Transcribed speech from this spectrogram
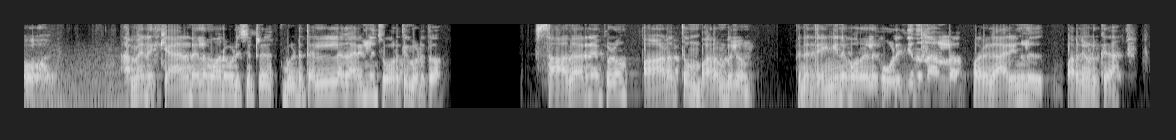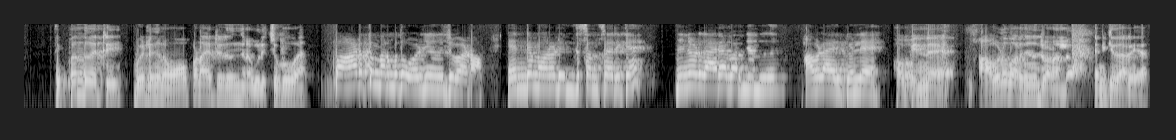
ഓ അമ്മേന്റെ കാനഡയിലെ മോനെ വിളിച്ചിട്ട് വീട്ടിലത്തെ എല്ലാ കാര്യങ്ങളും ചോർത്തി കൊടുത്തോ? സാധാരണ എപ്പോഴും പാടത്തും പറമ്പിലും പിന്നെ തെങ്ങിന്റെ പുറകിലൊക്കെ ഒളിഞ്ഞു നിന്നാണല്ലോ ഓരോ കാര്യങ്ങൾ പറഞ്ഞു കൊടുക്കുക. ഇപ്പൊ എന്ത് പറ്റി? വീട്ടിലിങ്ങനെ ഓപ്പൺ ആയിട്ട് ഇരുന്ന് ഇങ്ങനെ വിളിച്ചു പോവാൻ. പാടത്തും പറമ്പത്ത് ഒഴിഞ്ഞു നിന്നിട്ട് വേണോ? എന്റെ മോനോട് എന്ത് സംസാരിക്കാൻ? നിന്നോട് ആരാ പറഞ്ഞത്? അവളായിരിക്കും അല്ലേ? ഓ പിന്നെ അവൾ പറഞ്ഞു തന്നിട്ട് വേണമല്ലോ. എനിക്കിതറിയാം.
